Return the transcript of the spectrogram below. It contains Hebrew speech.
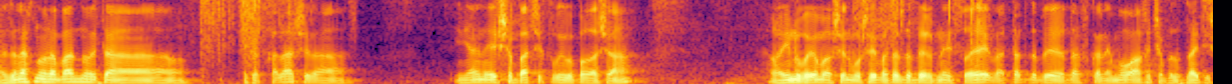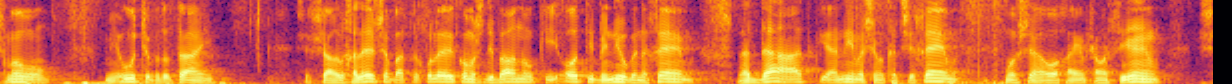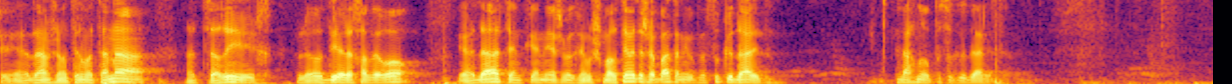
אז אנחנו למדנו את, ה... את ההתחלה של העניין שבת שכתובים בפרשה. ראינו ויאמר השם משה ואתה תדבר בני ישראל ואתה תדבר דווקא לאמור אך את שבתותיי תשמורו מיעוט שבתותיי שאפשר לחלל שבת וכולי, כל מה שדיברנו, כי אותי ביני וביניכם, לדעת כי אני מה שמקדשכם, כמו שהאורח חיים שם סיים, שאדם שנותן מתנה, אז צריך להודיע לחברו, ידעתם כי אני השם מקדשכם, ושמרתם את השבת, אני בפסוק י"ד. אנחנו בפסוק י"ד.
